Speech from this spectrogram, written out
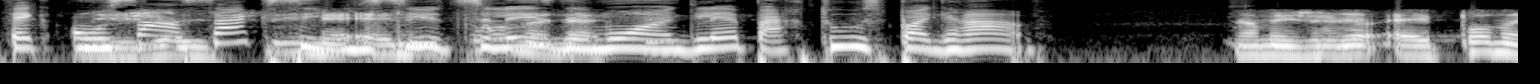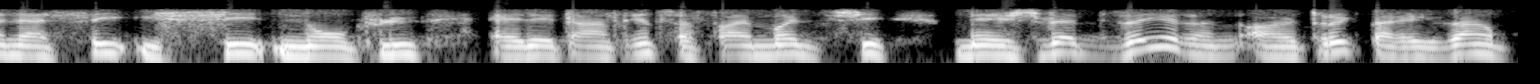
Fait qu'on s'en sac si ici utilise des mots anglais partout, c'est pas grave. Non, mais je elle n'est pas menacée ici non plus. Elle est en train de se faire modifier. Mais je vais te dire un, truc, par exemple,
